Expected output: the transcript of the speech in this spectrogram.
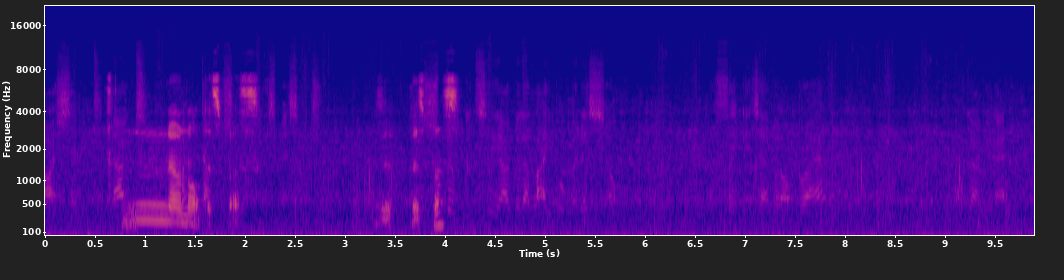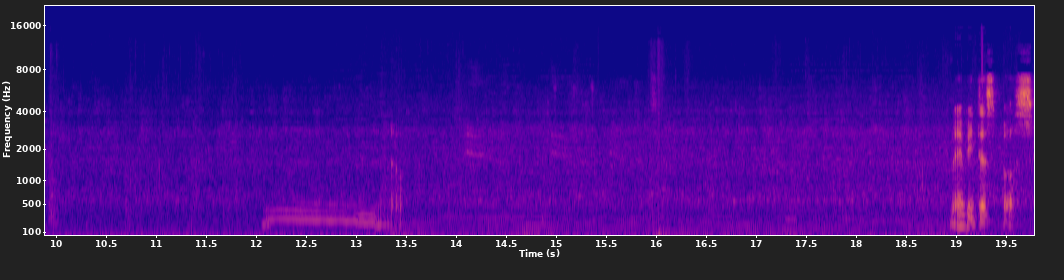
I said it. Note, no, not this bus. Is it this bus? Look and see over the label for this song. I think it's Avalon Brown. I'll go with that. Mm, no. Maybe this bus.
